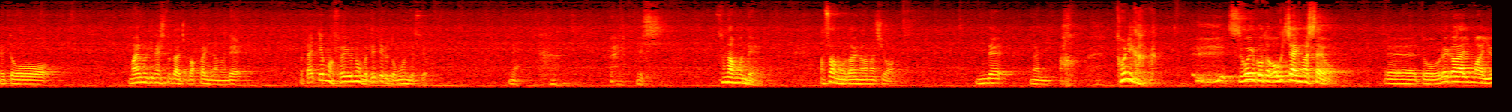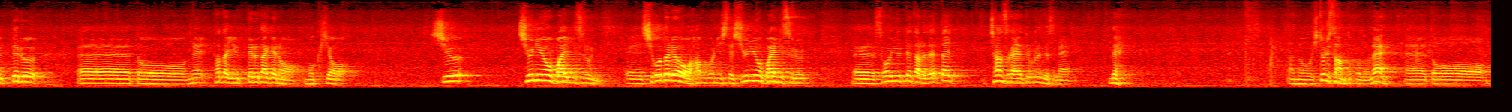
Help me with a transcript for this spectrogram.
えっ、と前向きな人たちばっかりなので大体もうそういうのも出てると思うんですよ。ね。よし。そんなもんで。朝のお題の話は。んで何？とにかくすごいことが起きちゃいましたよ。えっ、ー、と俺が今言ってるえーとね、ただ言ってるだけの目標。収収入を倍にするんです、えー、仕事量を半分にして収入を倍にする、え、そう言ってたら絶対チャンスがやってくるんですね。であのひとりさんとこのねえっ、ー、と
